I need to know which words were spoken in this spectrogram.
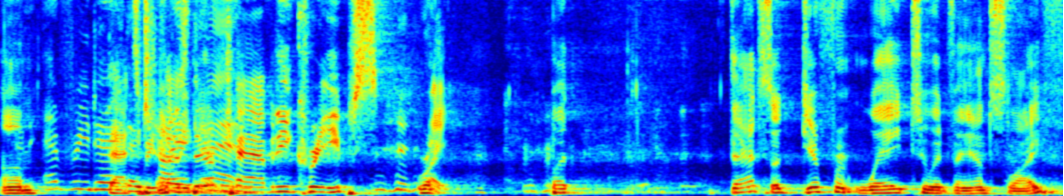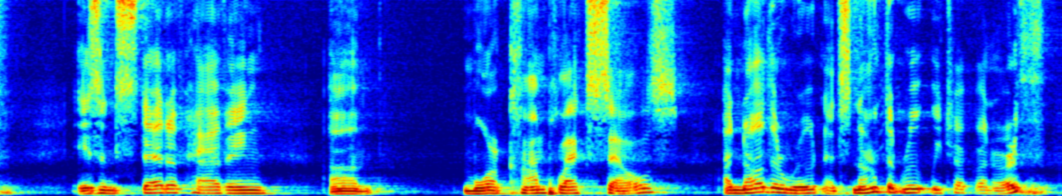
Um, and every day That's they because they're again. cavity creeps. Right. But that's a different way to advance life is instead of having um, more complex cells, another route, and it's not the route we took on Earth,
